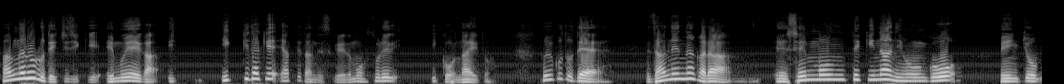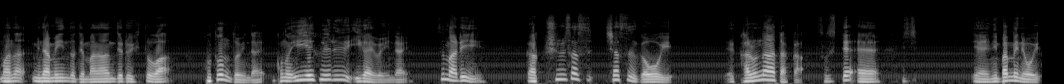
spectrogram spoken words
バンガロールで一時期 MA が1期だけやってたんですけれども、それ以降ないと。ということで、残念ながら、え専門的な日本語を勉強、南インドで学んでいる人はほとんどいない。この EFLU 以外はいない。つまり、学習者数が多い、カルナータカ、そして、えー一え2番目に多い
